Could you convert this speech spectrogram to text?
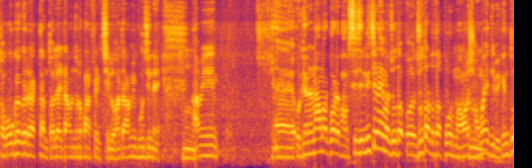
সব ওকে করে রাখতাম তাহলে এটা আমার জন্য পারফেক্ট ছিল। এটা আমি বুঝি নাই আমি ওইখানে নামার পরে ভাবছি যে নিচে নাইমা জুতা জুতা টুতা পরবো আমার সময় দিবে কিন্তু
